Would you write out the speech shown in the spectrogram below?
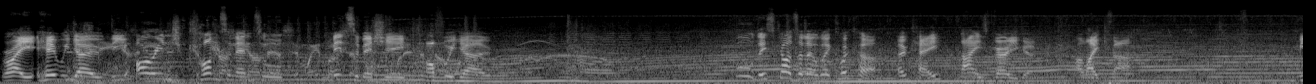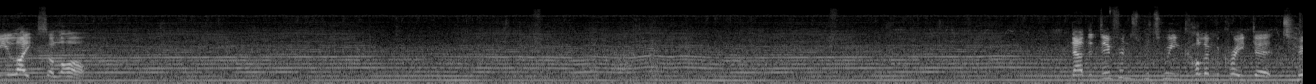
Right, here we go. The orange Continental Mitsubishi. Off we go. Oh, this car's a little bit quicker. Okay, that is very good. I like that. Me likes a lot. Now, the difference between Colin McRae Dirt 2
